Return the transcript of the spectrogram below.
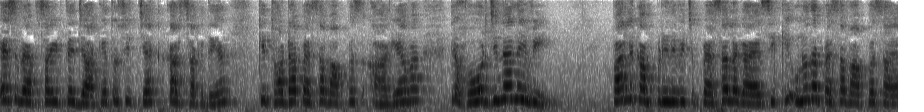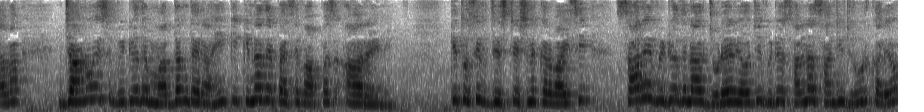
ਇਸ ਵੈਬਸਾਈਟ ਤੇ ਜਾ ਕੇ ਤੁਸੀਂ ਚੈੱਕ ਕਰ ਸਕਦੇ ਆ ਕਿ ਤੁਹਾਡਾ ਪੈਸਾ ਵਾਪਸ ਆ ਗਿਆ ਵਾ ਤੇ ਹੋਰ ਜਿਨ੍ਹਾਂ ਨੇ ਵੀ ਪਰਲ ਕੰਪਨੀ ਦੇ ਵਿੱਚ ਪੈਸਾ ਲਗਾਇਆ ਸੀ ਕਿ ਉਹਨਾਂ ਦਾ ਪੈਸਾ ਵਾਪਸ ਆਇਆ ਵਾ, ਜਾਣੋ ਇਸ ਵੀਡੀਓ ਦੇ ਮਾਧਿਅਮ ਦੇ ਰਾਹੀਂ ਕਿ ਕਿਹਨਾਂ ਦੇ ਪੈਸੇ ਵਾਪਸ ਆ ਰਹੇ ਨੇ। ਕਿ ਤੁਸੀਂ ਰਜਿਸਟ੍ਰੇਸ਼ਨ ਕਰਵਾਈ ਸੀ, ਸਾਰੇ ਵੀਡੀਓ ਦੇ ਨਾਲ ਜੁੜੇ ਰਹੋ ਜੀ, ਵੀਡੀਓ ਸਾਰੇ ਨਾਲ ਸਾਂਝੀ ਜ਼ਰੂਰ ਕਰਿਓ,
